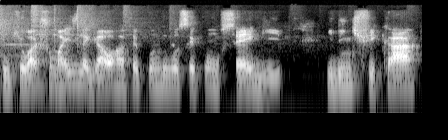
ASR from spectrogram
O que eu acho mais legal, Rafa, é quando você consegue identificar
